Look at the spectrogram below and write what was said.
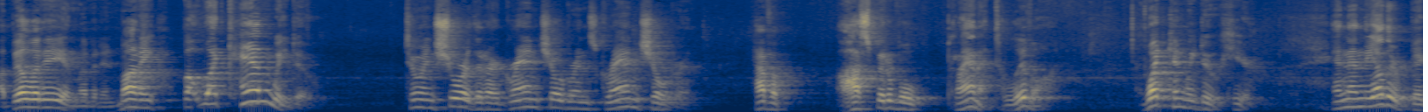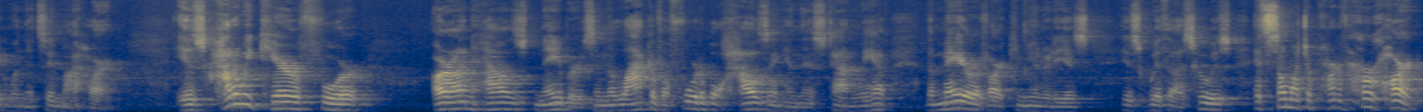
ability and limited money, but what can we do? to ensure that our grandchildren's grandchildren have a, a hospitable planet to live on. What can we do here? And then the other big one that's in my heart is how do we care for our unhoused neighbors and the lack of affordable housing in this town? We have the mayor of our community is, is with us, who is it's so much a part of her heart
